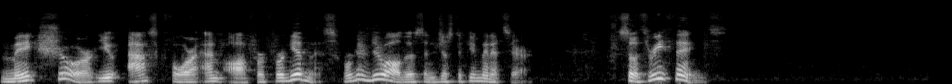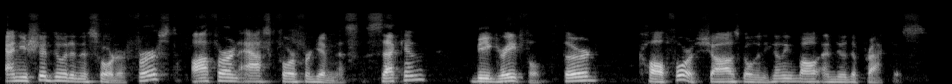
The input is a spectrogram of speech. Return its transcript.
make sure you ask for and offer forgiveness. We're going to do all this in just a few minutes here. So three things and you should do it in this order. First offer and ask for forgiveness. Second be grateful. Third call forth Sha's golden healing ball and do the practice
